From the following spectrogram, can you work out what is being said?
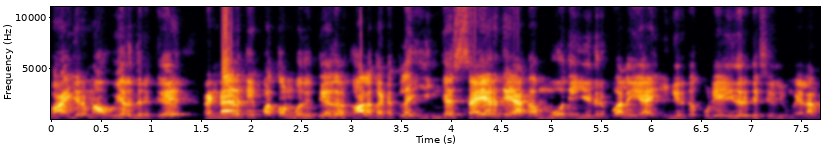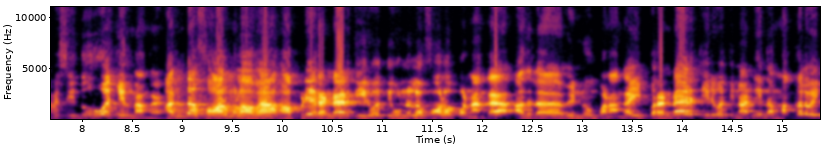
பயங்கரமா உயர்ந்திருக்கு. ரெண்டாயிரத்தி பத்தொன்பது தேர்தல் காலகட்டத்துல இங்க செயற்கையாக மோடி எதிர்ப்பு அலைய இங்க இருக்கக்கூடிய எதிர்கட்சிகள் இவங்க எல்லாருமே சேர்ந்து உருவாக்கி இருந்தாங்க அந்த ஃபார்முலாவை அப்படியே ரெண்டாயிரத்தி இருபத்தி ஒண்ணுல ஃபாலோ பண்ணாங்க. அதுல வின்னும் பண்ணாங்க. இப்ப ரெண்டாயிரத்தி இருபத்தி நான்கு இந்த மக்களவை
